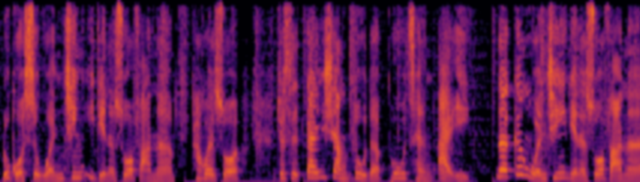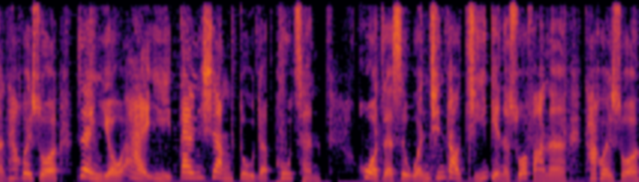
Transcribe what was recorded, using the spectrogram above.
如果是文青一点的说法呢，他会说就是单向度的铺陈爱意。那更文青一点的说法呢，他会说任由爱意单向度的铺陈，或者是文青到极点的说法呢，他会说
